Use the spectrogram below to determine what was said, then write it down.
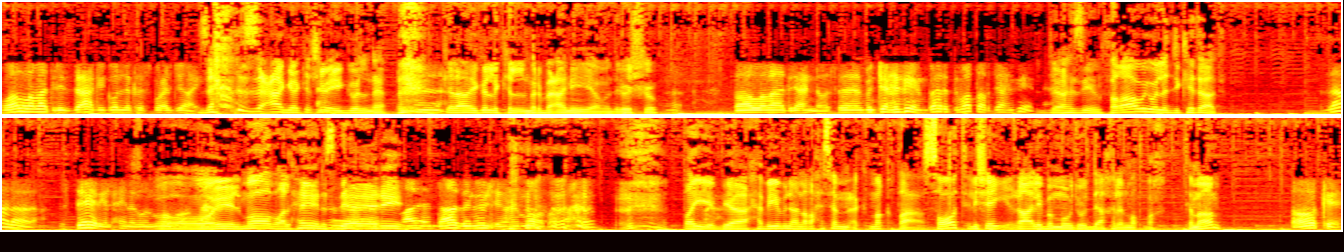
والله ما أدري الزعاق يقول لك الأسبوع الجاي. زعاقة كل شوي يقول لنا. كلام يقول لك المربعانية ما أدري وشو. والله ما أدري عنه بس متجهزين برد مطر جاهزين. جاهزين. فراوي ولا جاكيتات؟ لا لا لا. سديري الحين الموضة؟ اوه إيه الموضة الحين سديري لازم نمشي مع الموضة. طيب يا حبيبنا أنا راح أسمعك مقطع صوت لشيء غالبا موجود داخل المطبخ. تمام؟ أوكي.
